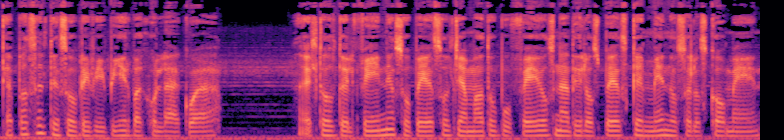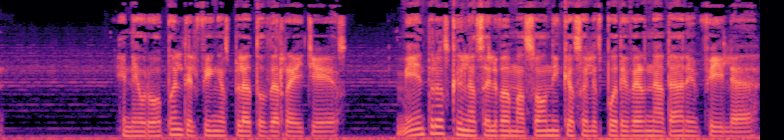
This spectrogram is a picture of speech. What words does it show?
capaces de sobrevivir bajo el agua. A estos delfines obesos llamados bufeos nadie los pesca y menos se los comen. En Europa el delfín es plato de reyes, mientras que en la selva amazónica se les puede ver nadar en fila.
